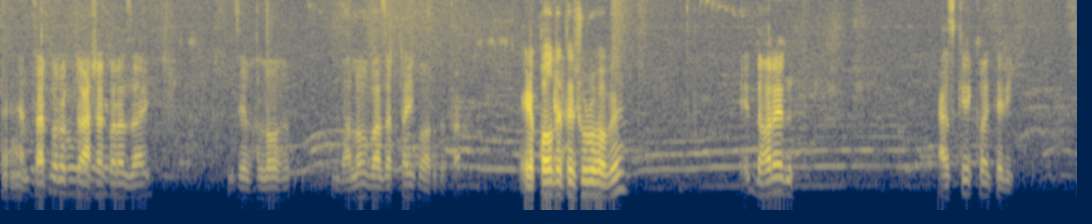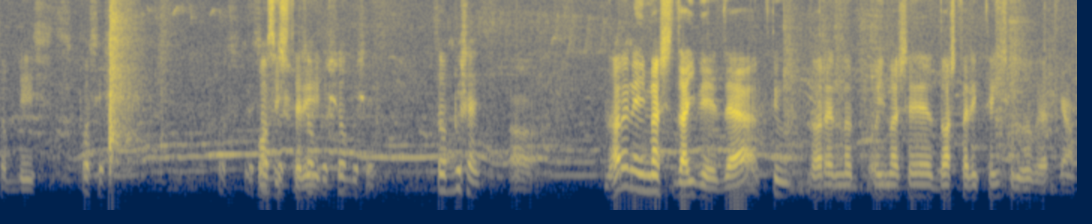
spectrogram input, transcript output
হ্যাঁ, তারপর একটু আশা করা যায় যে ভালো ভালো বাজারটাই পাওয়ার কথা। এটা কত থেকে শুরু হবে? এই ধরেন আজকে কয় তারিখ? চব্বিশ। পঁচিশ। পঁচিশ তারিখ। চব্বিশ। চব্বিশে হাজার ধরেন এই মাস যাইবে, যা ধরেন ওই মাসে দশ তারিখ থেকে শুরু হবে আর কি আম।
